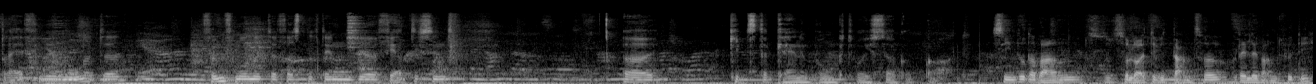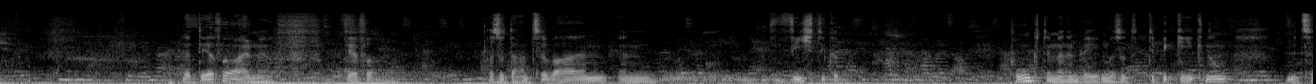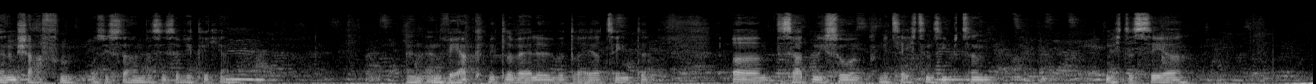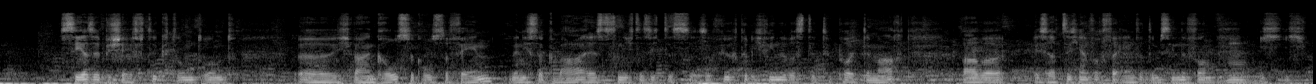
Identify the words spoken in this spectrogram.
drei, vier Monate, fünf Monate fast nachdem wir fertig sind, äh, gibt es da keinen Punkt, wo ich sage, oh Gott. Sind oder waren so, so Leute wie Tanzer relevant für dich? Ja, der vor allem, ja. Der vor allem. Also Tanzer war ein, ein wichtiger Punkt in meinem Leben. Also die Begegnung mit seinem Schaffen, muss ich sagen, das ist ja wirklich ein, ein, ein Werk mittlerweile über drei Jahrzehnte. Äh, das hat mich so mit 16, 17 mich das sehr, sehr, sehr beschäftigt und, und äh, ich war ein großer, großer Fan. Wenn ich sage war, heißt es das nicht, dass ich das so fürchterlich finde, was der Typ heute macht, aber es hat sich einfach verändert im Sinne von, mhm. ich, ich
